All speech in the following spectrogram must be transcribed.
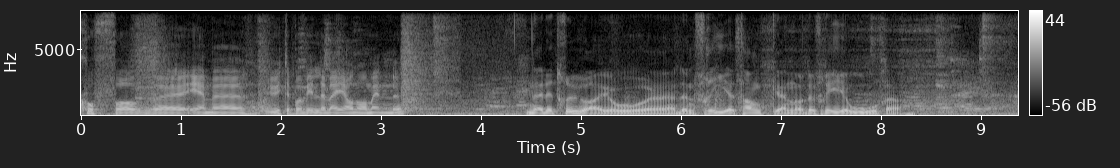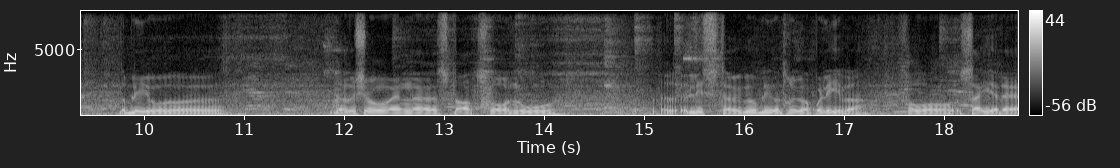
Hvorfor eh, er vi ute på ville veier nå, mener du? Nei, det truer jo eh, den frie tanken og det frie ordet. Det blir jo Det vil se en statsråd nå Listhaug blir jo trua på livet for å si det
